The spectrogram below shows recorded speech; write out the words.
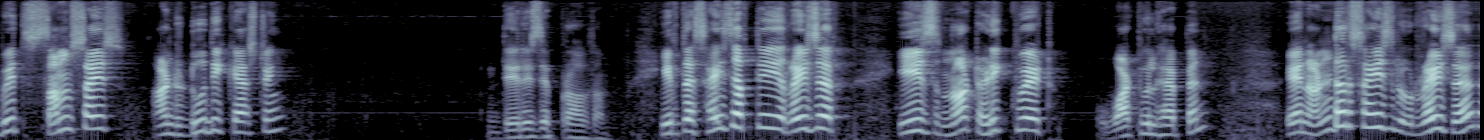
with some size and do the casting? There is a problem. If the size of the riser is not adequate, what will happen? An undersized riser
